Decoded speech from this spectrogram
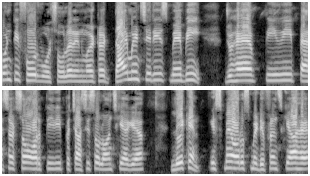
24 volt solar inverter diamond series में भी जो है पी वी और पी वी लॉन्च किया गया। लेकिन इसमें और उसमें डिफरेंस क्या है?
